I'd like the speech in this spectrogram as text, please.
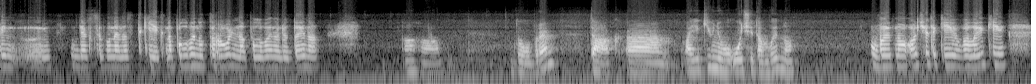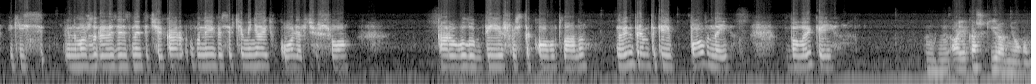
він, як це вони нас такий, як наполовину троль, наполовину людина. Ага. Добре. Так, е, а які в нього очі там видно? Видно, очі такі великі, якісь він не може розрізнити, чи кар вони якось чи міняють колір, чи що. Каро голубі, щось такого плану. Ну він прям такий повний, великий, Угу. А яка шкіра в нього?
